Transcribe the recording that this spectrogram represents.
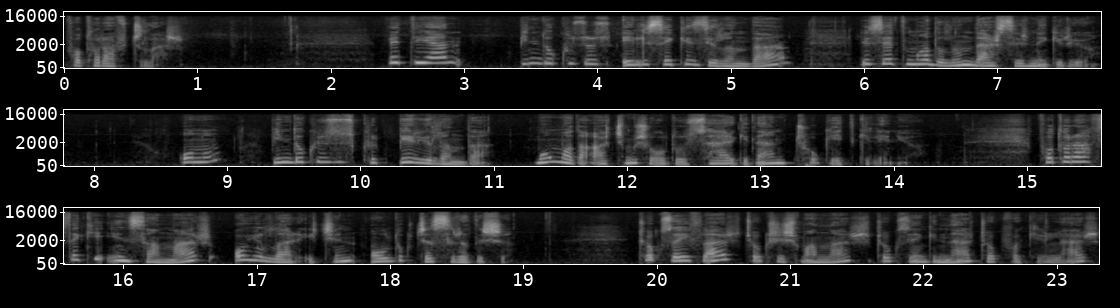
fotoğrafçılar. Ve diyen 1958 yılında Lizette Muddle'ın derslerine giriyor. Onun 1941 yılında MoMA'da açmış olduğu sergiden çok etkileniyor. Fotoğraftaki insanlar o yıllar için oldukça sıra dışı. Çok zayıflar, çok şişmanlar, çok zenginler, çok fakirler,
